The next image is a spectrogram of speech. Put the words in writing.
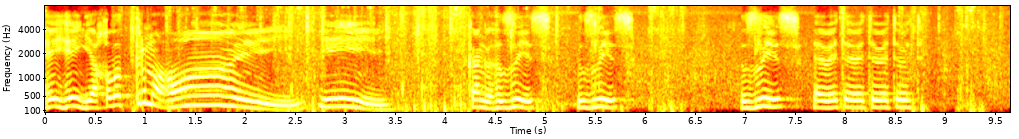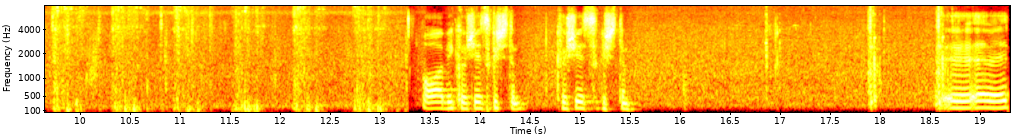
Hey hey yakalattırma. Ay. İyi. Kanka hızlıyız. Hızlıyız. Hızlıyız. Evet evet evet evet. Abi köşeye sıkıştım. Köşeye sıkıştım. Ee,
